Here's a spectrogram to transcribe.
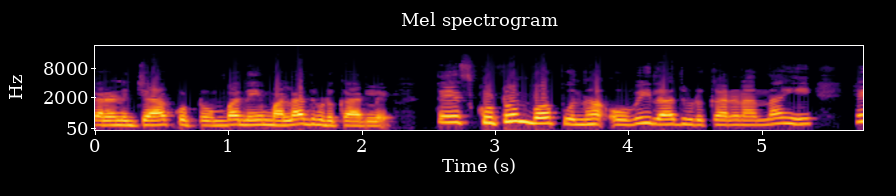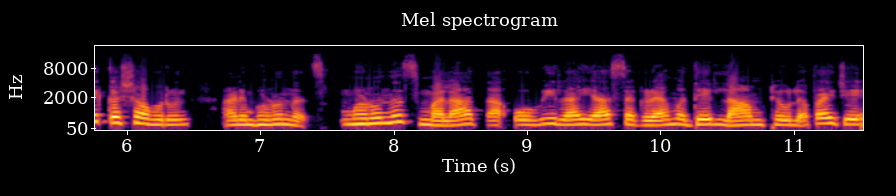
कारण ज्या कुटुंबाने मला धुडकारले तेच कुटुंब पुन्हा ओवीला धुडकारणार नाही हे कशावरून? आणि म्हणूनच म्हणूनच मला आता ओवीला या सगळ्यामध्ये लांब ठेवलं पाहिजे.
